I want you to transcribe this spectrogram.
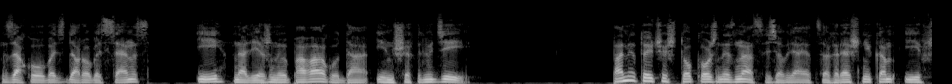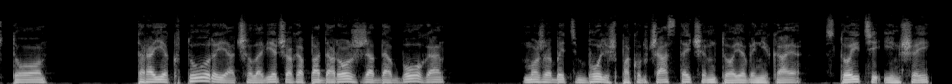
захоўваць здаровы сэнс і належную павагу да іншых людзей. Памятаючы, што кожны з нас з'яўляецца грэшнікам і што траекторыя чалавечага падарожжа да Бога можа быць больш пакручастай, чым тое вынікае з той ці іншай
